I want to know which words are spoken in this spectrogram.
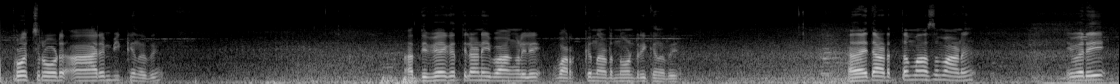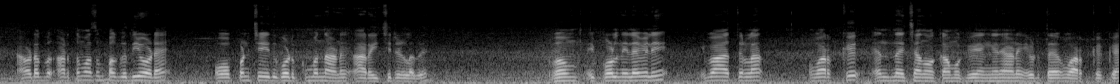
അപ്രോച്ച് റോഡ് ആരംഭിക്കുന്നത്. അതിവേഗത്തിലാണ് ഈ ഭാഗങ്ങളിൽ വർക്ക് നടന്നുകൊണ്ടിരിക്കുന്നത്. അതായത് അടുത്ത മാസമാണ് ഇവർ അവിടെ അടുത്ത മാസം പകുതിയോടെ ഓപ്പൺ ചെയ്ത് കൊടുക്കുമെന്നാണ് അറിയിച്ചിട്ടുള്ളത്. അപ്പം ഇപ്പോൾ നിലവിൽ ഈ ഭാഗത്തുള്ള വർക്ക് എന്താണെന്ന് വെച്ചാൽ നോക്കാം. നമുക്ക് എങ്ങനെയാണ് ഇവിടുത്തെ വർക്കൊക്കെ?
